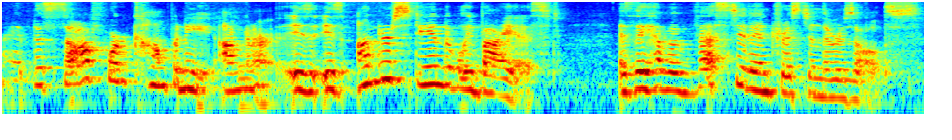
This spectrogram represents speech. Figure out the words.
Right, the software company I'm gonna is, is understandably biased as they have a vested interest in the results.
